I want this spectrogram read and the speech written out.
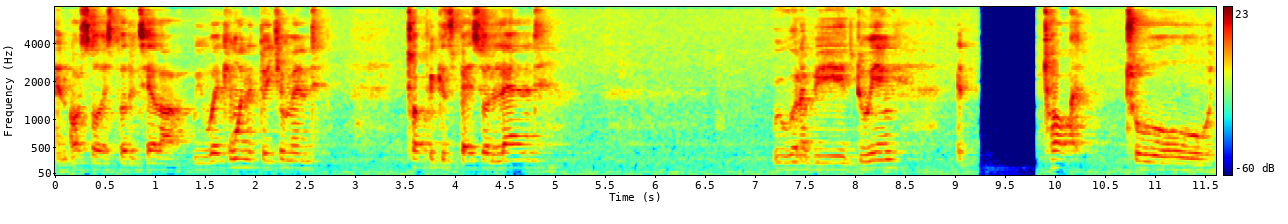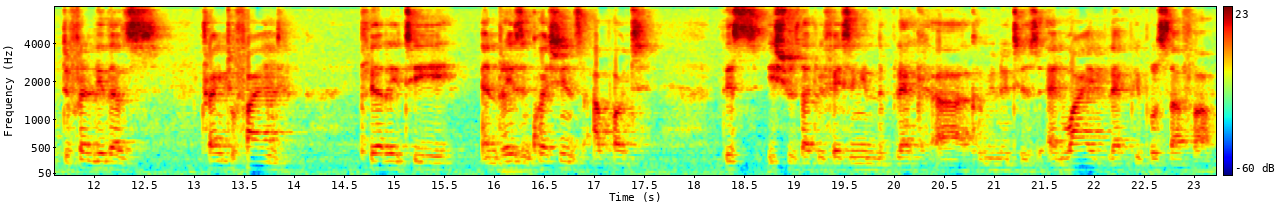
and also a storyteller. We're working on a document. Topic is based on land. We're gonna be doing a talk to different leaders, trying to find clarity and raising questions about these issues that we're facing in the black uh, communities and why black people suffer.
